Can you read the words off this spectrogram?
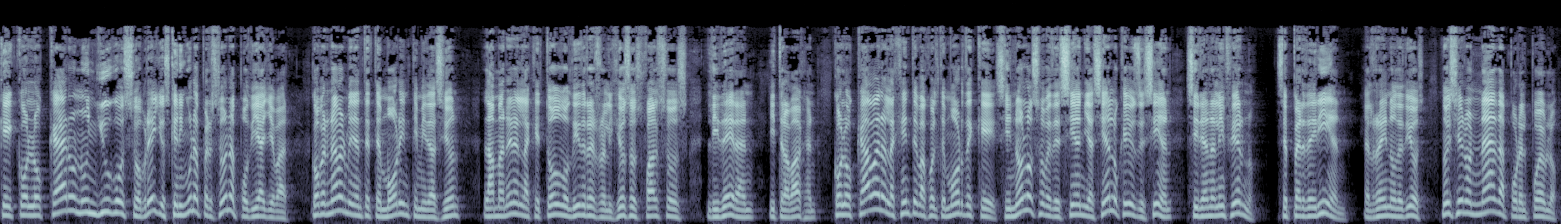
que colocaron un yugo sobre ellos que ninguna persona podía llevar. Gobernaban mediante temor e intimidación, la manera en la que todos los líderes religiosos falsos lideran y trabajan, colocaban a la gente bajo el temor de que si no los obedecían y hacían lo que ellos decían, se irían al infierno, se perderían el reino de Dios. No hicieron nada por el pueblo.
